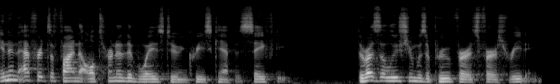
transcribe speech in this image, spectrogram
in an effort to find alternative ways to increase campus safety. The resolution was approved for its first reading,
